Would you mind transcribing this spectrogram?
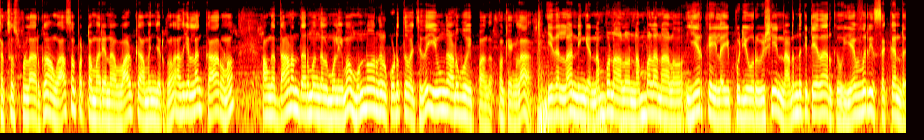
சக்ஸஸ்ஃபுல்லாக இருக்கும். அவங்க ஆசைப்பட்ட மாதிரியான வாழ்க்கை அமைஞ்சிருக்கும். அதுக்கெல்லாம் காரணம் அவங்க தானம் தர்மங்கள் மூலிமா முன்னோர்கள் கொடுத்து வச்சதை இவங்க அனுபவிப்பாங்க. ஓகேங்களா? இதெல்லாம் நீங்கள் நம்பினாலும் நம்பலைனாலும் இயற்கையில் இப்படி ஒரு விஷயம் நடந்துக்கிட்டே தான் இருக்குது எவ்ரி செகண்டு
